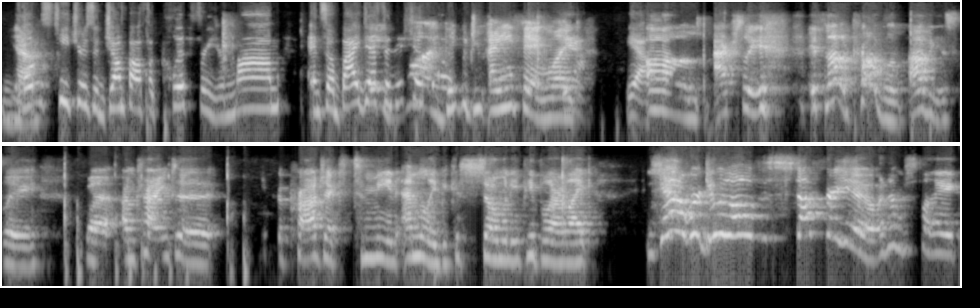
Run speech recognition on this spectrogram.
Yeah. Those teachers would jump off a cliff for your mom, and so by definition, they would, they would do anything. Like, yeah. yeah. um, actually, it's not a problem, obviously, but I'm trying to the project to me and Emily because so many people are like, "Yeah, we're doing all of this stuff for you," and I'm just like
